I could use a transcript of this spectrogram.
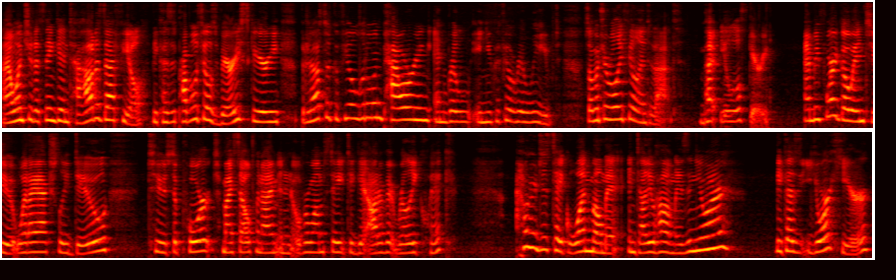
And I want you to think into how does that feel? Because it probably feels very scary, but it also could feel a little empowering and re- and you could feel relieved. So I want you to really feel into that. Might be a little scary. And before I go into what I actually do to support myself when I'm in an overwhelmed state to get out of it really quick, I want to just take one moment and tell you how amazing you are because you're here.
